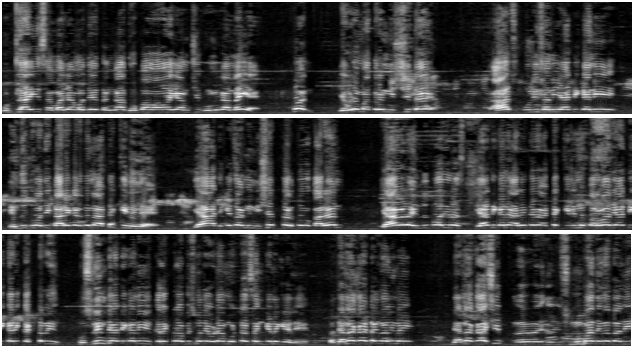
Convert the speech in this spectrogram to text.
कुठल्याही समाजामध्ये दंगा धोपा व्हावा ही आमची भूमिका नाही आहे पण एवढं मात्र निश्चित आहे. आज पोलिसांनी या ठिकाणी हिंदुत्ववादी कार्यकर्त्यांना अटक केलेली आहे. या अटकेचा मी निषेध करतो कारण ज्यावेळेला हिंदुत्ववादी रस- या ठिकाणी आले त्यावेळी अटक केली. मग परवा या ठिकाणी कट्टर मुस्लिम त्या ठिकाणी कलेक्टर ऑफिसमध्ये एवढ्या मोठ्या संख्येने गेले पण त्यांना का अटक झाली नाही? त्यांना का अशी मुभा देण्यात आली?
